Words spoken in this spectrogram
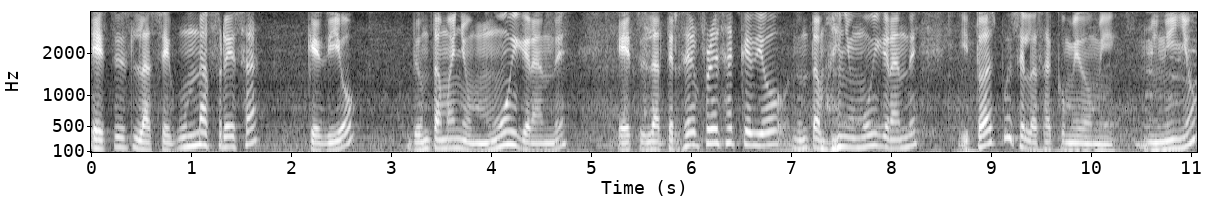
esta es la segunda fresa que dio de un tamaño muy grande. Esta es la tercera fresa que dio de un tamaño muy grande y todas pues se las ha comido mi, mi niño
